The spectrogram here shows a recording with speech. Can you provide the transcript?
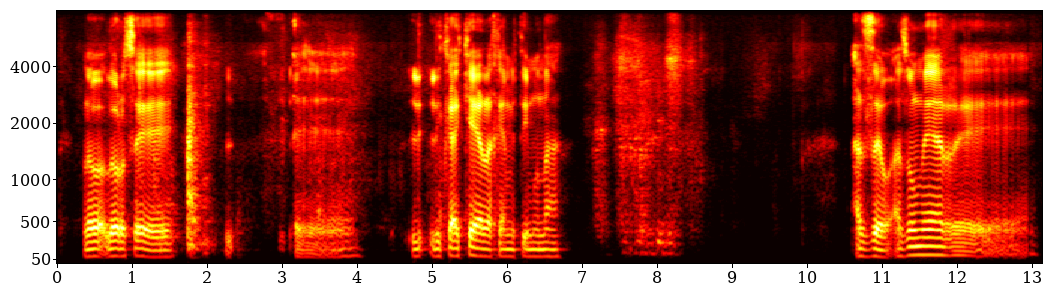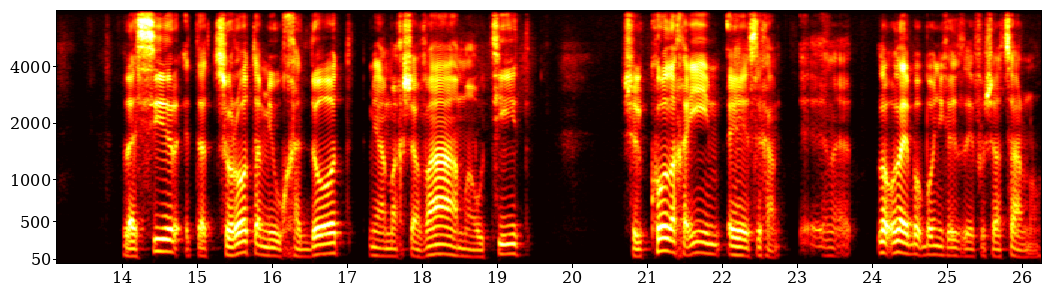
לא, לא רוצה אה, לקעקע לכם את אמונה. אז זהו, אז הוא אומר, אה, להסיר את הצורות המיוחדות מהמחשבה המהותית של כל החיים, אה, סליחה, אה, לא, אולי בואו בוא נקרא את זה איפה שעצרנו.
